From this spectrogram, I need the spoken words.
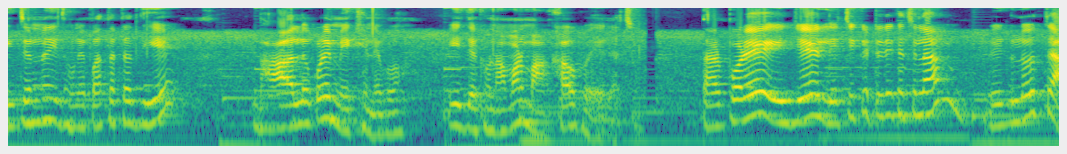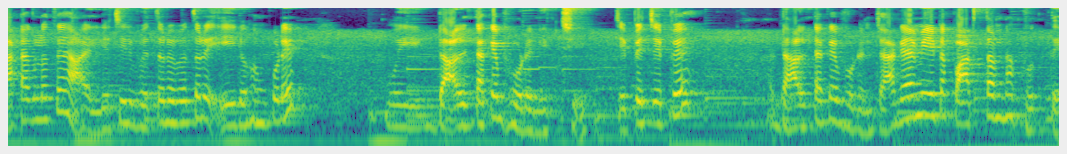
এই জন্য এই ধনে পাতাটা দিয়ে ভালো করে মেখে নেব। এই দেখুন, আমার মাখাও হয়ে গেছে। তারপরে এই যে লেচি কেটে রেখেছিলাম এগুলোতে আটাগুলোতে, আর লেচির ভেতরে ভেতরে এই রকম করে ওই ডালটাকে ভরে নিচ্ছি। চেপে চেপে ডালটাকে ভরে নিচ্ছি। আগে আমি এটা পারতাম না করতে,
